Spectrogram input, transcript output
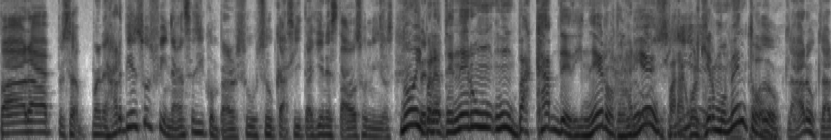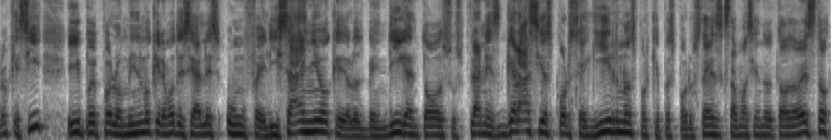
para pues, manejar bien sus finanzas y comprar su, su casita aquí en Estados Unidos. No, y Pero- para tener un, un backup de dinero también, sí, para cualquier momento. todo, claro, claro que sí. Y pues por lo mismo queremos desearles un feliz año, que Dios los bendiga en todos sus planes. Gracias por seguirnos, porque pues por ustedes estamos haciendo todo esto.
